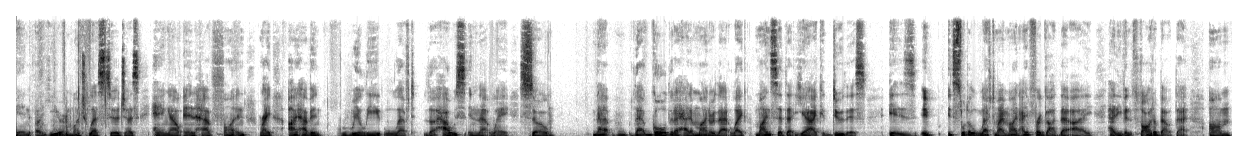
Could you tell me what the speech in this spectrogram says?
in a year, much less to just hang out and have fun, right? I haven't really left the house in that way. So that that goal that I had in mind or that like mindset that yeah, I could do this is it it sort of left my mind. I forgot that I had even thought about that. Um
